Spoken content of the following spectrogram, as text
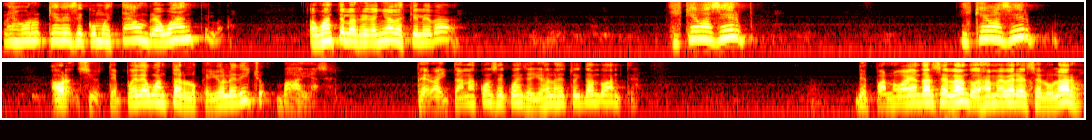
Mejor quédese como está, hombre, aguántela. Aguante las regañadas que le da. ¿Y qué va a hacer? ¿Y qué va a hacer? Ahora, si usted puede aguantar lo que yo le he dicho, váyase. Pero ahí están las consecuencias, yo se las estoy dando antes. Después no vaya a andar celando, déjame ver el celular.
